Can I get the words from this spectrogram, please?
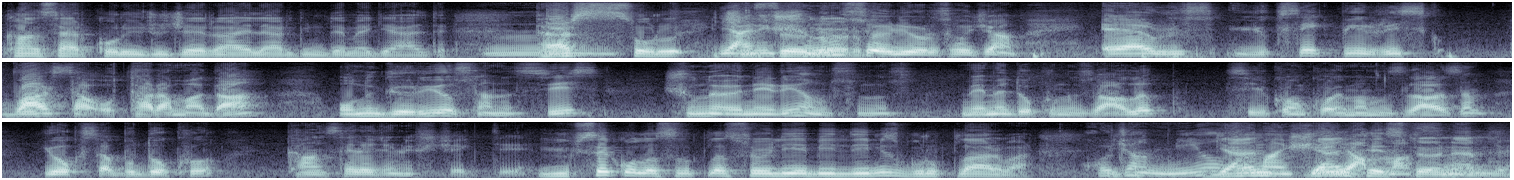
kanser koruyucu cerrahiler gündeme geldi. Ters soru için Yani söylüyorum. şunu söylüyoruz hocam. Eğer yüksek bir risk varsa o taramada onu görüyorsanız siz şunu öneriyor musunuz? Meme dokunuzu alıp silikon koymamız lazım. Yoksa bu doku kansere dönüşecek diye. Yüksek olasılıkla söyleyebildiğimiz gruplar var. Hocam niye o Gen- zaman şey gen yapmazsınız? testi önemli.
